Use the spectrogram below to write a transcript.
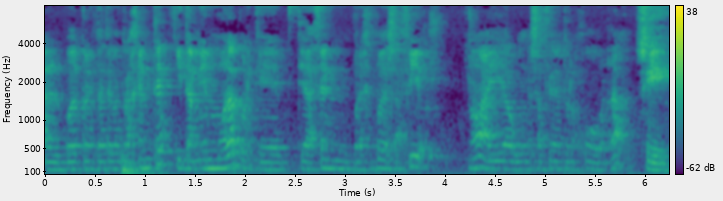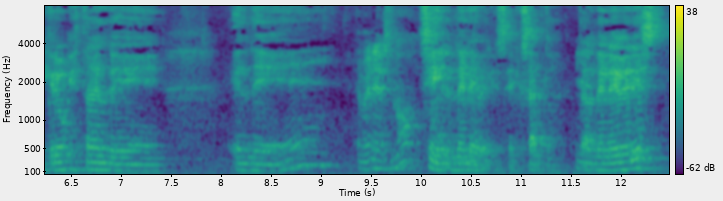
al poder conectarte con otra gente y también mola porque te hacen, por ejemplo, desafíos, ¿no? Hay algún desafío dentro del juego, ¿verdad? Sí, creo que está el de... el de... Everest, ¿no? Sí, el del Everest, exacto. Está el del Everest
